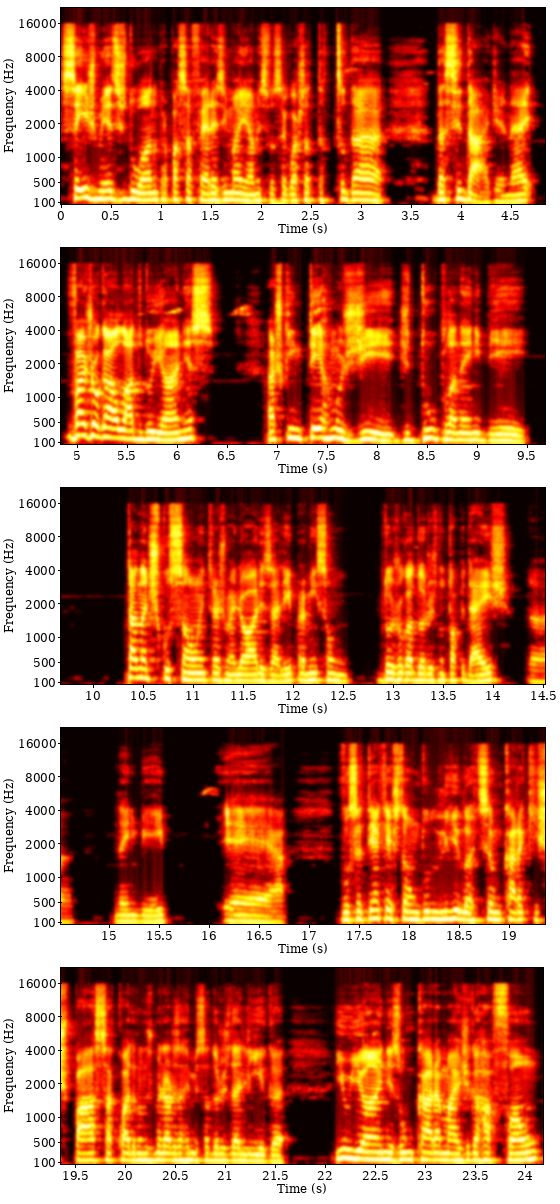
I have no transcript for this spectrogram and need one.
seis meses do ano para passar férias em Miami se você gosta tanto da, da cidade, né? Vai jogar ao lado do Yannis. Acho que em termos de, de dupla na NBA, tá na discussão entre as melhores ali. para mim são dois jogadores no top 10 da, da NBA. É, você tem a questão do Lillard ser um cara que espaça a quadra um dos melhores arremessadores da liga. E o Yannis, um cara mais garrafão.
